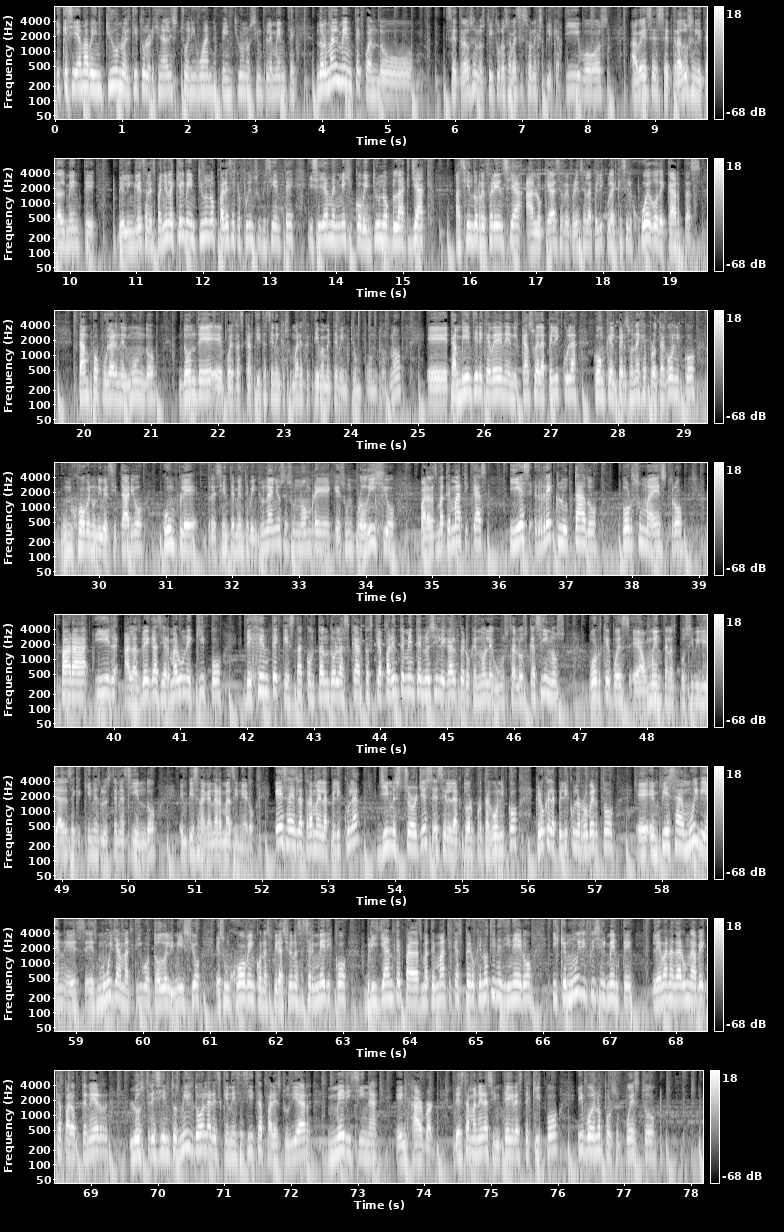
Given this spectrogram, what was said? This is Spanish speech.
y que se llama 21. El título original es 21, 21 simplemente. Normalmente cuando se traducen los títulos a veces son explicativos, a veces se traducen literalmente del inglés al español. Aquí el 21 parece que fue insuficiente y se llama en México 21 Blackjack, haciendo referencia a lo que hace referencia a la película, que es el juego de cartas tan popular en el mundo, donde eh, pues las cartitas tienen que sumar efectivamente 21 puntos, ¿no? Eh, también tiene que ver en el caso de la película con que el personaje protagónico, un joven universitario, cumple recientemente 21 años, es un hombre que es un prodigio para las matemáticas y es reclutado por su maestro para ir a Las Vegas y armar un equipo de gente que está contando las cartas, que aparentemente no es ilegal, pero que no le gusta los casinos, porque pues eh, aumentan las posibilidades de que quienes lo estén haciendo empiecen a ganar más dinero. Esa es la trama de la película. Jim Sturges es el actor protagónico. Creo que la película, Roberto, eh, empieza muy bien, es, es muy llamativo todo el inicio. Es un joven con aspiraciones a ser médico, brillante para las matemáticas, pero que no tiene dinero y que muy difícilmente le van a dar una beca para obtener los 300 mil dólares que necesita para estudiar medicina en Harvard. De esta manera se integra este equipo y bueno, por supuesto,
